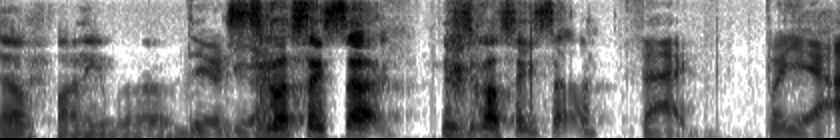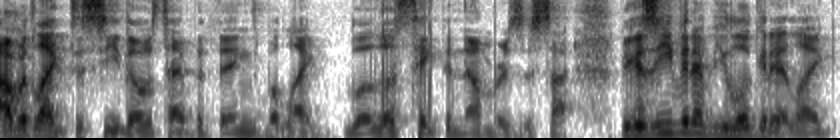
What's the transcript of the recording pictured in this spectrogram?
So funny, bro. Dude, He's yeah. gonna say something. He's gonna say something. fact. But yeah, I would like to see those type of things. But like, let's take the numbers aside because even if you look at it, like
